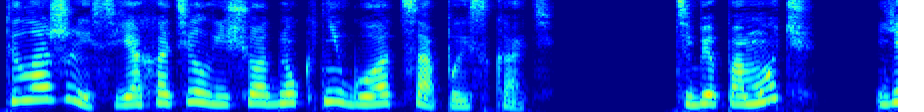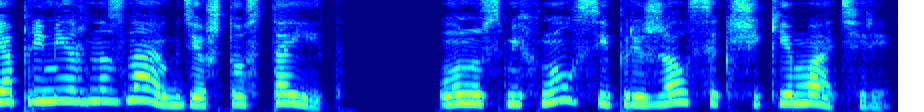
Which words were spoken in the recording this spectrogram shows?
Ты ложись, я хотел еще одну книгу отца поискать». «Тебе помочь? Я примерно знаю, где что стоит». Он усмехнулся и прижался к щеке матери.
